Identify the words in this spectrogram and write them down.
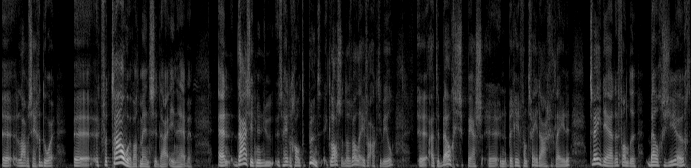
eh, laten we zeggen, door eh, het vertrouwen wat mensen daarin hebben. En daar zit nu, het hele grote punt. Ik las, en dat is wel even actueel, eh, uit de Belgische pers eh, een bericht van twee dagen geleden. Tweederde van de Belgische jeugd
